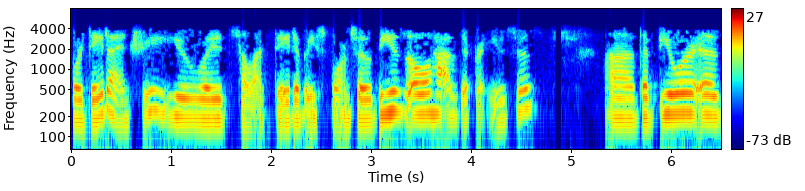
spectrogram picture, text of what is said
for data entry, you would select Database Form. So these all have different uses. Uh, the viewer is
